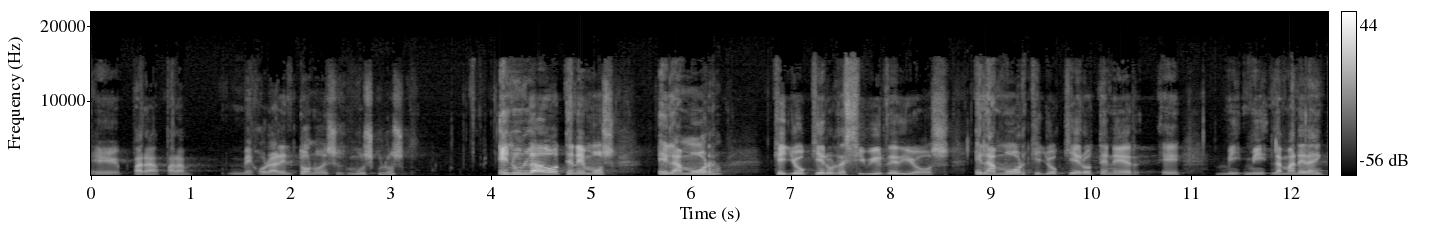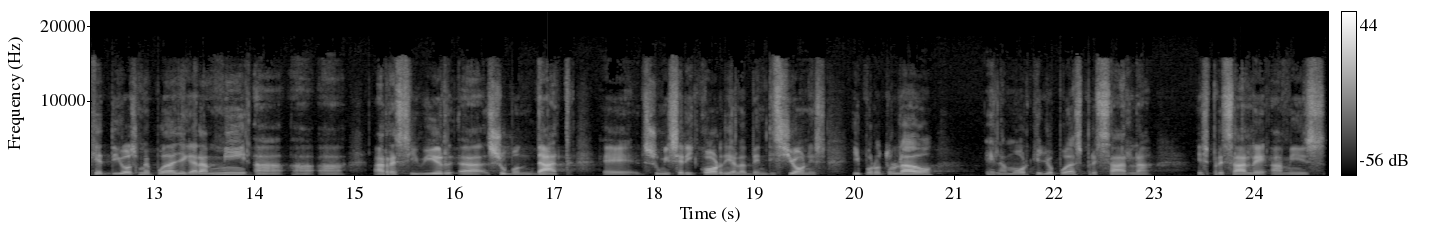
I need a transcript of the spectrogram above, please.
eh, para, para mejorar el tono de sus músculos. En un lado tenemos el amor, que yo quiero recibir de Dios, el amor que yo quiero tener, eh, la manera en que Dios me pueda llegar a mí a, recibir ah, su bondad, eh, su misericordia, las bendiciones. Y por otro lado, el amor que yo pueda expresarla, expresarle a mis,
